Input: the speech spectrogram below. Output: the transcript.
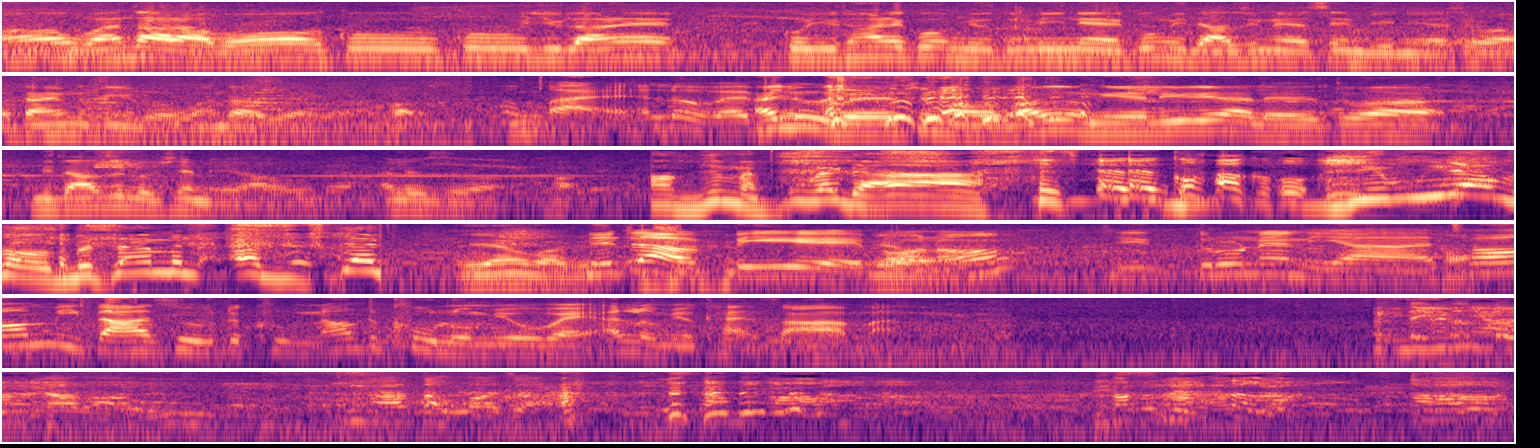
အော်ဝမ်းသာတာဗောကိုကိုယူလာတဲ့ကိုယူထားတဲ့ကိုအမျိုးသမီးနဲ့ကိုမိသားစုနဲ့အဆင်ပြေနေတယ်ဆိုတော့အတိုင်းမသိဘူးဝမ်းသာကြရပါဟုတ်ဟုတ်ပါတယ်အဲ့လိုပဲအဲ့လိုပဲဖြစ်မှာပါဘာလို့လဲငယ်လေးတွေကလည်းသူကမိသားစုလိုဖြစ်နေတာဟုတ်အဲ့လိုဆိုတော့ဟုတ်အာမျက်မှန်ပူလိုက်တာဆက်လက်ကိုယ့်ကိုရေဝီးတော့တော့မစမ်းမအာပြတ်အရင်ပါပဲမေတ္တာပေးရပေါ့နော်ဒီသူတို့နဲ့နေရချောမိသားစုတစ်ခုနောက်တစ်ခုလိုမျိုးပဲအဲ့လိုမျိုးခံစားရပါတိ တ်ညောင်ရပါဘူးစားတော့သွားကြတာ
